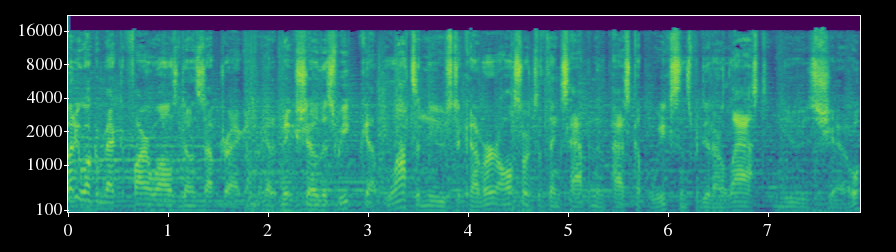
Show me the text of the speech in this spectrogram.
everybody. Welcome back to Firewalls Don't Stop Dragons. We got a big show this week. We got lots of news to cover. All sorts of things happened in the past couple weeks since we did our last news show.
